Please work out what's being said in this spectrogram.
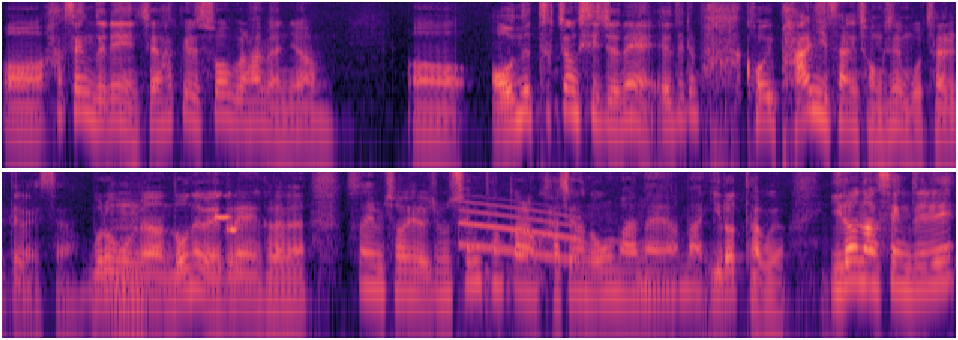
어, 학생들이 제가 학교에서 수업을 하면요. 어, 어느 특정 시즌에 애들이 막 거의 반 이상이 정신을 못 차릴 때가 있어요. 물어보면 너네 왜 그래? 그러면 선생님 저희 요즘 수행평가랑 과제가 너무 많아요. 막 이렇다고요. 이런 학생들이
